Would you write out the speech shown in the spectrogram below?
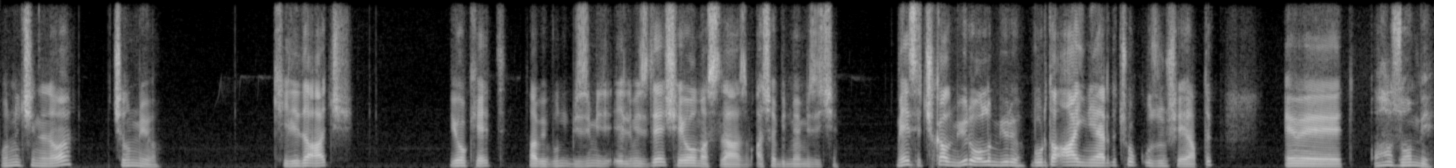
Bunun içinde ne var? Açılmıyor. Kilidi aç. Yok et. Tabii bunun bizim elimizde şey olması lazım açabilmemiz için. Neyse çıkalım yürü oğlum yürü. Burada aynı yerde çok uzun şey yaptık. Evet. Aha zombi.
